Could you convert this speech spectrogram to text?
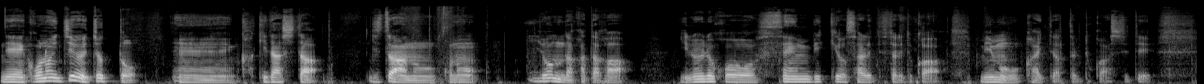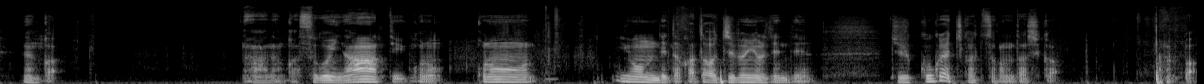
で、この一部ちょっと、えー、書き出した、実はあの、この読んだ方が、いろいろこう、線引きをされてたりとか、メモを書いてあったりとかしてて、なんか、ああ、なんかすごいなーっていう、この、この、読んでた方は自分より全然、10個ぐらい使ってたかな、確か。やっぱ、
